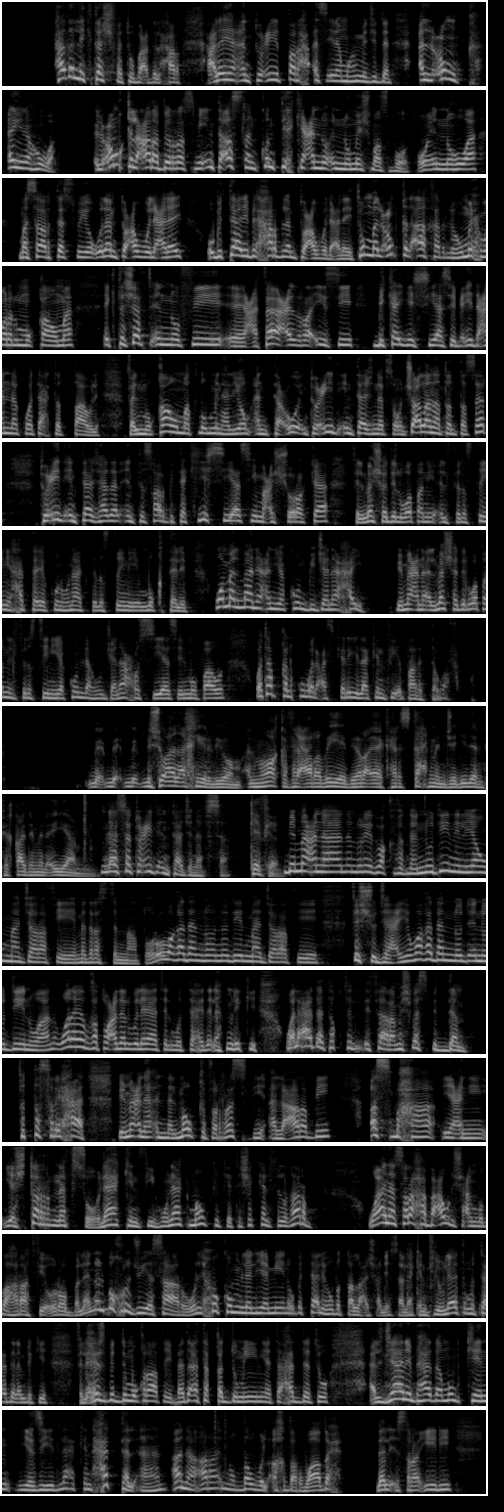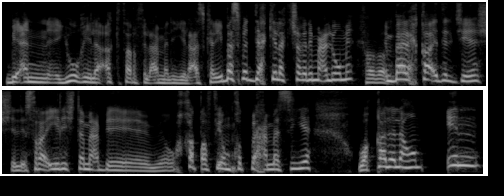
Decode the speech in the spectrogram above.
هذا اللي اكتشفته بعد الحرب. عليها أن تعيد طرح أسئلة مهمة جدا. العمق أين هو؟ العمق العربي الرسمي انت أصلا كنت تحكي عنه إنه مش مزبوط وإنه هو مسار تسوية ولم تعول عليه وبالتالي بالحرب لم تعول عليه. ثم العمق الآخر اللي هو محور المقاومة اكتشفت إنه في آه، فاعل رئيسي بكيش سياسي بعيد عنك وتحت الطاولة. فالمقاومة مطلوب منها اليوم أن تعيد إنتاج نفسها وإن شاء الله انها تنتصر. تعيد إنتاج هذا الانتصار بتكييس سياسي مع الشركاء في المشهد الوطني الفلسطيني حتى يكون هناك فلسطيني مختلف. وما المانع أن يكون بجناحيه؟ بمعنى المشهد الوطني الفلسطيني يكون له جناحه السياسي المفاوض وتبقى القوة العسكرية لكن في إطار التوافق. بسؤال أخير اليوم. المواقف العربية برأيك هل تستحمل جديدا في قادم الأيام؟ لا ستعيد إنتاج نفسها. كيف يعني؟ بمعنى أن نريد وقفتنا ندين اليوم ما جرى في مدرسة الناطور وغدا ندين ما جرى في في الشجاعية وغدا ند- ندين وان ولا يضغطوا على الولايات المتحدة الأمريكية. والعادة تقتل الإثارة مش بس بالدم. في التصريحات بمعنى أن الموقف الرسمي العربي أصبح يعني يشتر نفسه لكن في هناك موقف يتشكل في الغرب. وأنا صراحة بعولش على المظاهرات في أوروبا لأنه اللي بيخرجوا يسار والحكم لليمين وبالتالي هو بيطلعش على اليسار. لكن في الولايات المتحدة الأمريكية في الحزب الديمقراطي بدأ تقدميين يتحدثوا الجانب هذا ممكن يزيد. لكن حتى الآن أنا أرى إنه الضوء الأخضر واضح. للإسرائيلي بأن يوغل أكثر في العملية العسكرية. بس بدي أحكي لك شغلة معلومة. تفضل. امبارح قائد الجيش الإسرائيلي اجتمع وخطب فيهم خطبة حماسية وقال لهم إن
